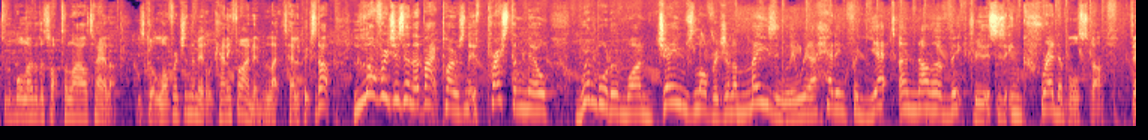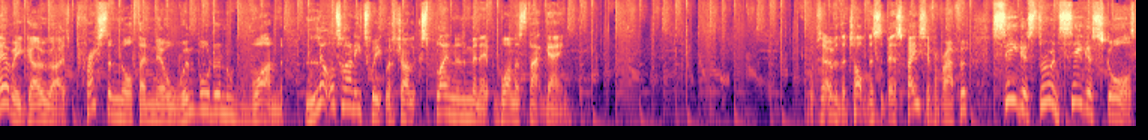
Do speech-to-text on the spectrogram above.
To the ball over the top to Lyle Taylor. He's got Loveridge in the middle. Can he find him? Taylor picks it up. Loveridge is in the back post, and it's Preston nil, Wimbledon one. James Loveridge, and amazingly, we are heading for yet another victory. This is incredible stuff. There we go, guys. Preston North End nil, Wimbledon one. Little tiny tweak, which I'll explain in a minute, won us that game. Whoops, over the top. This is a bit of space here for Bradford. Seager's through and Seager scores.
